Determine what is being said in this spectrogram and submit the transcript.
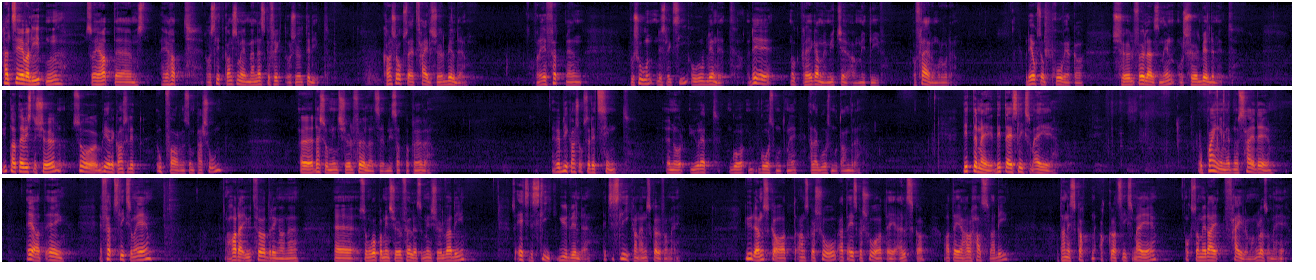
Helt siden jeg var liten, så har jeg hatt, eh, jeg hatt og slitt kanskje med menneskefrykt og sjøltillit. Kanskje også et feil sjølbilde. For jeg er født med en porsjon dysleksi og ordblindhet. Det nok preger meg mye av mitt liv, på flere områder. Og Det har også påvirka sjølfølelsen min og sjølbildet mitt. Uten at jeg visste sjøl, så blir jeg kanskje litt oppfaren som person eh, dersom min sjølfølelse blir satt på prøve. Jeg blir kanskje også litt sint når urett gås mot meg eller gås mot andre. Dette er meg. Dette er slik som jeg er. Og Poenget mitt med å si det er at jeg er født slik som jeg er har de utfordringene eh, som går på min selvfølelse og min selvverdi, så er ikke det slik Gud vil det. Det er ikke slik han ønsker det for meg. Gud ønsker at, han skal se, at jeg skal se at jeg er elska, at jeg har hans verdi, at han er skapt meg akkurat slik som jeg er, også med de feil og mangler som jeg har.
